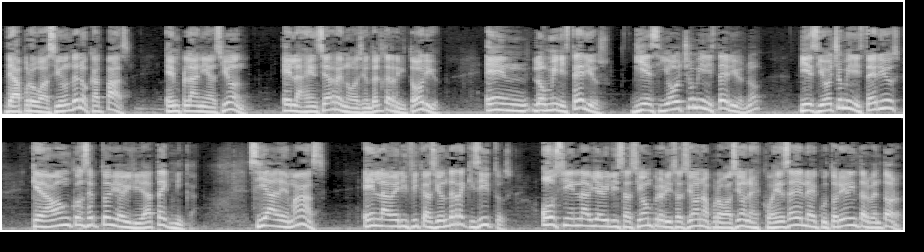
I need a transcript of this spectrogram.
de aprobación de Locat Paz, en planeación, en la Agencia de Renovación del Territorio, en los ministerios, 18 ministerios, ¿no? 18 ministerios que daban un concepto de viabilidad técnica. Si además, en la verificación de requisitos, o si en la viabilización, priorización, aprobación, escogencia del ejecutor y el interventor,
